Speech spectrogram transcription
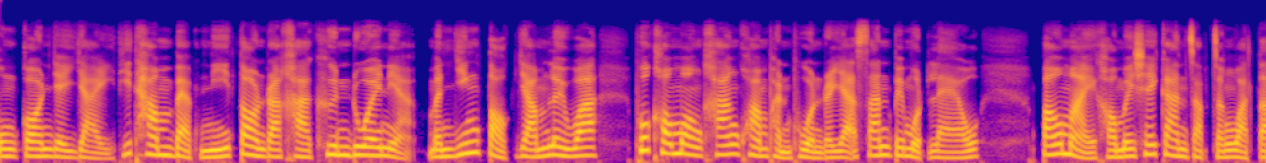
องค์กรใหญ่ ๆ ที่ทำแบบนี้ตอนราคาขึ้นด้วยเนี่ย มันยิ่งตอกย้ำเลยว่า พวกเขามองข้างความผันผวนระยะสั้นไปหมดแล้ว เป้าหมายเขาไม่ใช่การจับจังหวัดต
